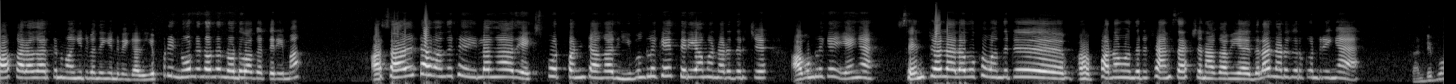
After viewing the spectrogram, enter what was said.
பார்க்க அழகா இருக்குன்னு வாங்கிட்டு வந்தீங்கன்னு வைங்க அது எப்படி நோண்டு நோண்டு நோண்டுவாங்க தெரியுமா? அசால்ட்டா வந்துட்டு இல்லங்க அது எக்ஸ்போர்ட் பண்ணிட்டாங்க. அது இவங்களுக்கே தெரியாம நடந்துருச்சு. அவங்களுக்கே ஏங்க சென்ட்ரல் அளவுக்கு வந்துட்டு பணம் வந்துட்டு டிரான்சாக்ஷன் ஆகாமையா? இதெல்லாம் நடந்திருக்குன்றீங்க. கண்டிப்பா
